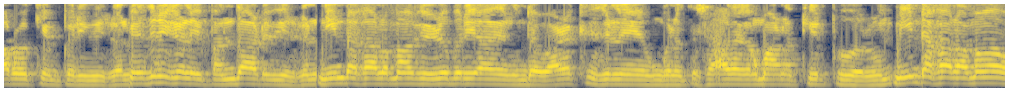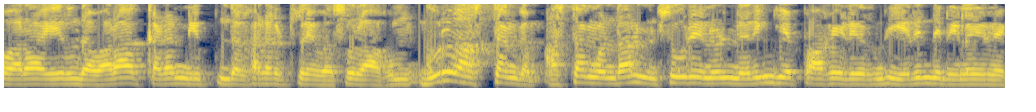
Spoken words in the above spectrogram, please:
ஆரோக்கியம் பெறுவீர்கள். எதிரிகளை பந்தாடுவீர்கள். நீண்ட காலமாக இழுபறியாக இருந்த வழக்குகளே உங்களுக்கு சாதகமான தீர்ப்பு வரும். நீண்ட காலமாக வர இருந்த வரா கடன் இந்த காலகட்டத்திலே வசூலாகும். குரு அஸ்தங்கம். அஸ்தங்கம் என்றால் சூரியனுள் நெருங்கிய பாகையில் இருந்து எரிந்த நிலையிலே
